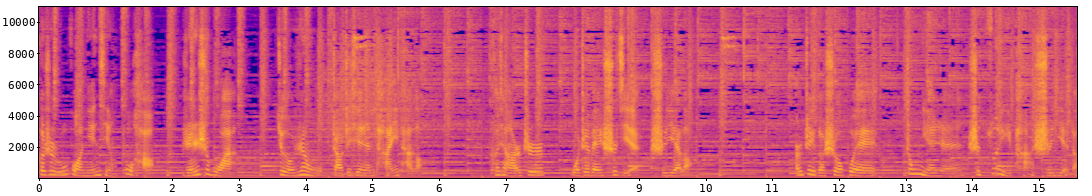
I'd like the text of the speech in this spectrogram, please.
可是，如果年景不好，人事部啊就有任务找这些人谈一谈了。可想而知，我这位师姐失业了。而这个社会，中年人是最怕失业的。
